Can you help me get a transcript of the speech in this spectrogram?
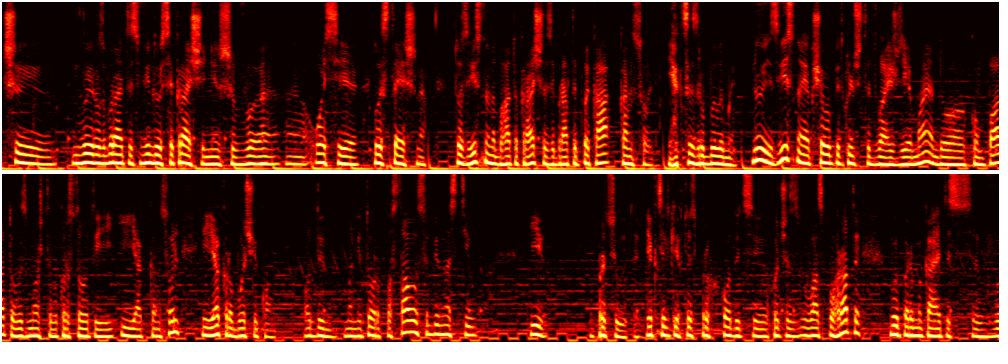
чи ви розбираєтесь в Windows краще, ніж в е, осі PlayStation, то звісно набагато краще зібрати ПК-консоль, як це зробили ми. Ну і звісно, якщо ви підключите два HDMI до компа, то ви зможете використовувати її і як консоль, і як робочий комп. Один монітор поставили собі на стіл і працюєте. Як тільки хтось приходить, хоче з вас пограти, ви перемикаєтесь в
